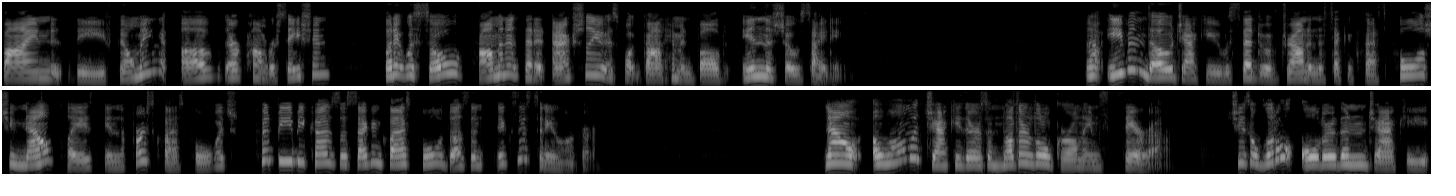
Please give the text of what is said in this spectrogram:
find the filming of their conversation. But it was so prominent that it actually is what got him involved in the show sightings. Now, even though Jackie was said to have drowned in the second class pool, she now plays in the first class pool, which could be because the second class pool doesn't exist any longer. Now, along with Jackie, there's another little girl named Sarah. She's a little older than Jackie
